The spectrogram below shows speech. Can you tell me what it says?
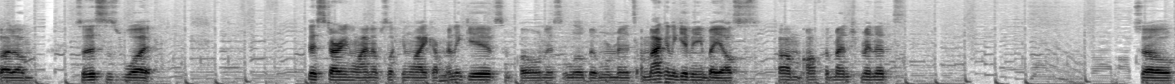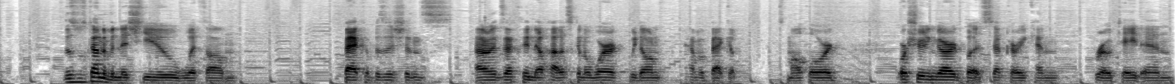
but, um, so this is what this starting lineup's looking like. I'm to give Sabonis a little bit more minutes. I'm not to give anybody else um, off the bench minutes. So this was kind of an issue with um, backup positions. I don't exactly know how that's going to work. We don't have a backup small forward or shooting guard, but Steph Curry can rotate in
